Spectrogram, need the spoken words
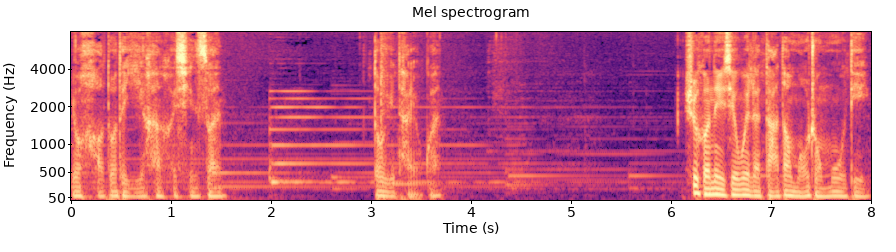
有好多的遗憾和心酸，都与他有关，是和那些为了达到某种目的，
